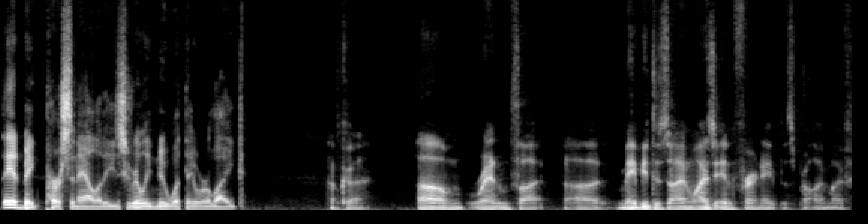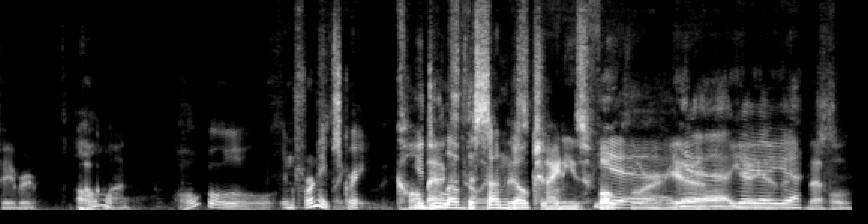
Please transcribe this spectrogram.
they had big personalities. You really knew what they were like. Okay. Um, random thought. Uh, maybe design wise, Infernape is probably my favorite Pokemon. Oh, Infernape's great. Callbacks You do love to, the like, Sun this Goku. Chinese folklore. Yeah, Yeah, yeah, yeah, yeah, that- yeah. That, whole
